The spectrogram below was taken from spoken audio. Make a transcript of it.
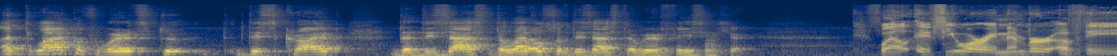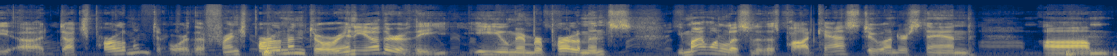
at lack of words to describe the disaster, the levels of disaster we're facing here. Well, if you are a member of the uh, Dutch Parliament or the French Parliament or any other of the EU member parliaments, you might want to listen to this podcast to understand um,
